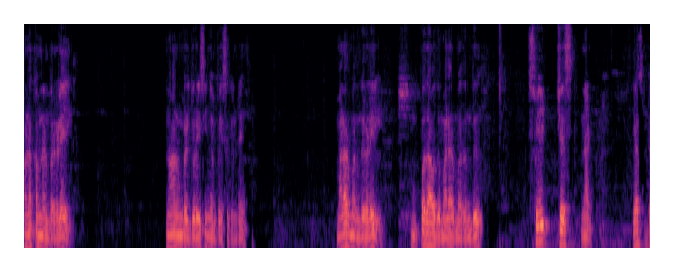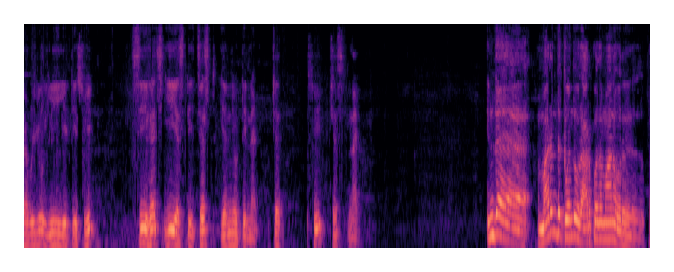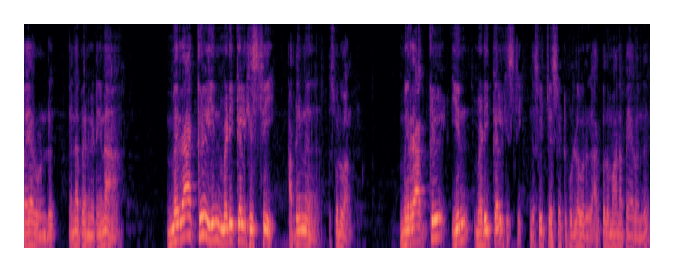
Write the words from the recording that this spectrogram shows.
வணக்கம் நண்பர்களே. நான் உங்கள் துரைசிங்கம் பேசுகின்றேன். மலர் மருந்துகளில் முப்பதாவது மலர் மருந்து sweet chest nut S W E E T sweet C H E S T chest N U T nut sweet chest nut இந்த மருந்துக்கு வந்து ஒரு அற்புதமான ஒரு பெயர் உண்டு. என்ன பெயர்னு கேட்டிங்கன்னா மிராக்கிள் இன் மெடிக்கல் ஹிஸ்டரி அப்படின்னு சொல்லுவாங்க. மிராக்கிள் இன் மெடிக்கல் ஹிஸ்டரி இந்த சுவிட்ச் எஸ்டேட்டுக்குள்ள ஒரு அற்புதமான பெயர் வந்து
